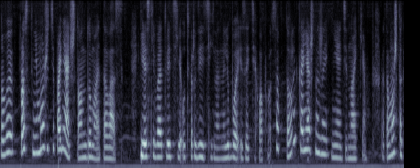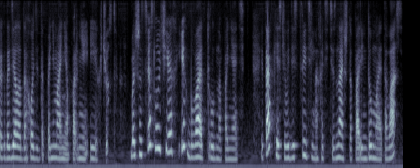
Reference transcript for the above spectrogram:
но вы просто не можете понять, что он думает о вас. Если вы ответили утвердительно на любой из этих вопросов, то вы, конечно же, не одиноки. Потому что, когда дело доходит до понимания парней и их чувств, в большинстве случаев их бывает трудно понять. Итак, если вы действительно хотите знать, что парень думает о вас,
